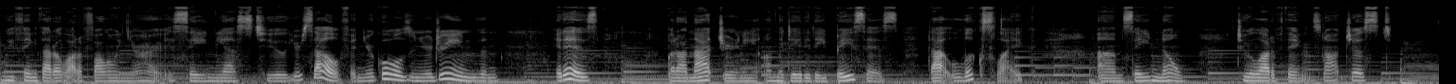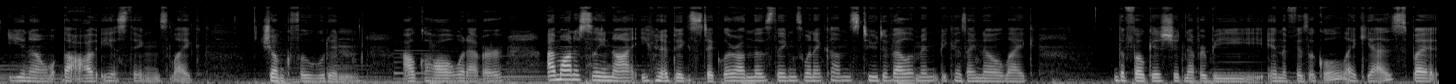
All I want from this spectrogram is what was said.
we think that a lot of following your heart is saying yes to yourself and your goals and your dreams, and it is. But on that journey, on the day to day basis, that looks like um, saying no to a lot of things, not just, you know, the obvious things like junk food and alcohol, whatever. I'm honestly not even a big stickler on those things when it comes to development because I know, like, the focus should never be in the physical, like, yes, but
